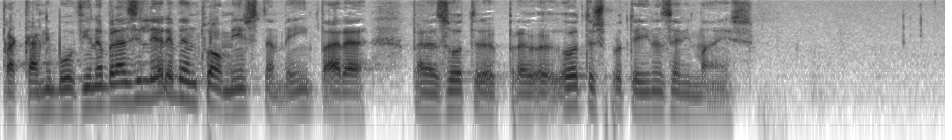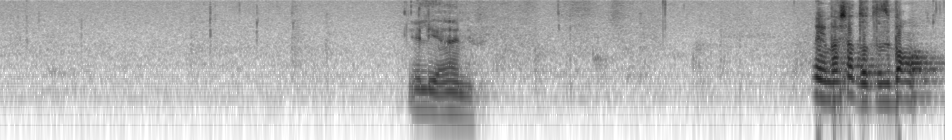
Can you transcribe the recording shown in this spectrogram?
para a carne bovina brasileira, eventualmente também para, para, as outra, para outras proteínas animais. Eliane. Oi, embaixador, tudo bom?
